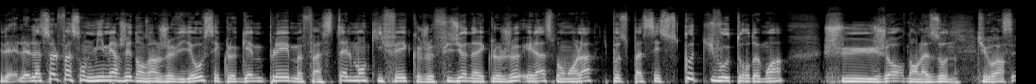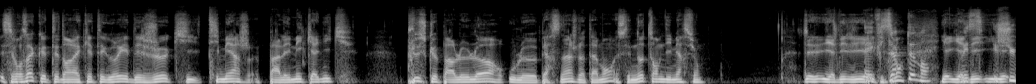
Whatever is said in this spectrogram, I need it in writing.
La seule façon de m'immerger dans un jeu vidéo, c'est que le gameplay me fasse tellement kiffer que je fusionne avec le jeu, et là, à ce moment-là, il peut se passer ce que tu veux autour de moi, je suis genre dans la zone, tu vois. C'est pour ça que tu es dans la catégorie des jeux qui t'immergent par les mécaniques plus que par le lore ou le personnage notamment. C'est une autre forme d'immersion. Il y a des, effectivement, Exactement. il y a- il y a Mais des- c'est- il y a- je suis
